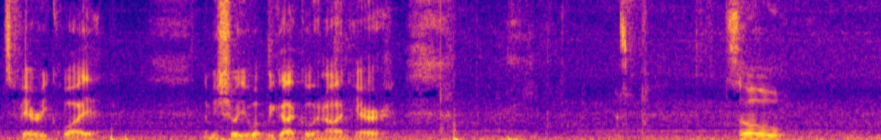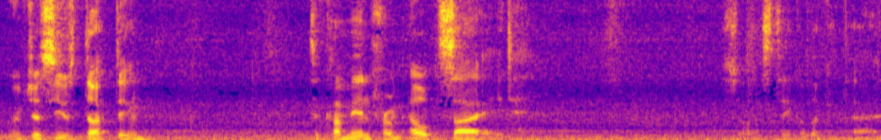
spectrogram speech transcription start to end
it's very quiet. Let me show you what we got going on here. So we've just used ducting to come in from outside. So let's take a look at that.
